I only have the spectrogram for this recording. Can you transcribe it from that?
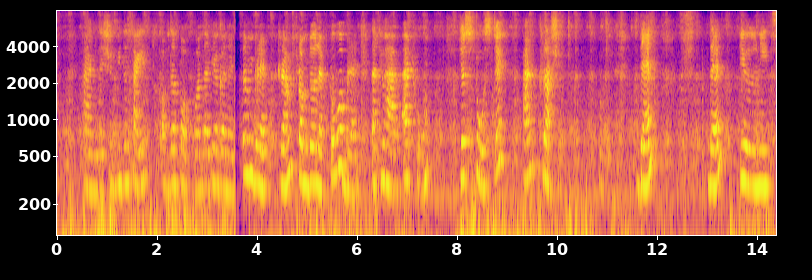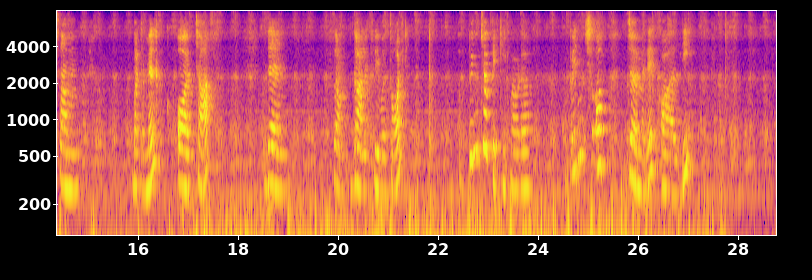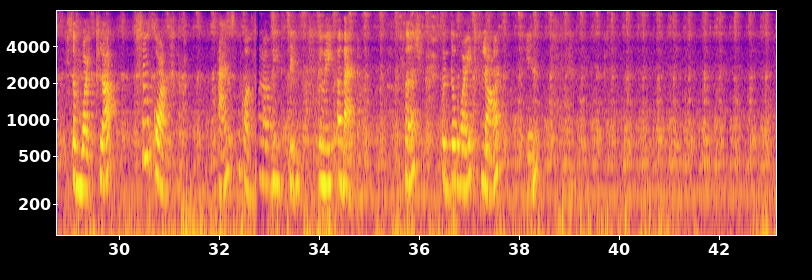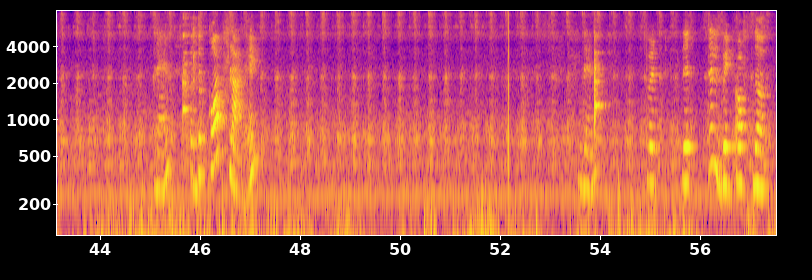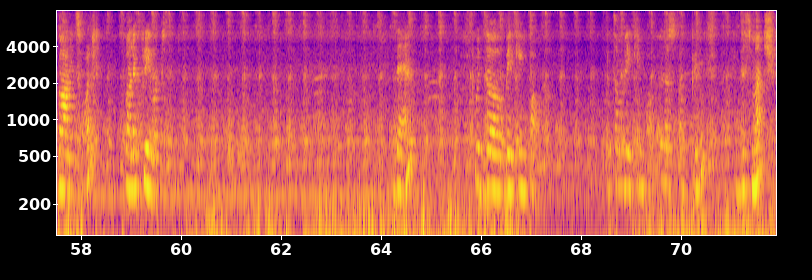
and this should be the size of the popcorn that you're gonna need. Some breadcrumbs from the leftover bread that you have at home. Just toast it and crush it. Okay. Then, then you'll need some buttermilk or chaas. Then some garlic flavored salt, pinch of baking powder, a pinch of turmeric or haldi, some white flour, some corn flour and some corn flour. All of these things to make a batter. First, put the white flour in. Then, put the corn flour in. Then, put little bit of the garlic salt garlic flavored salt. Then put the baking powder. Put some baking powder, just a pinch, this much.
